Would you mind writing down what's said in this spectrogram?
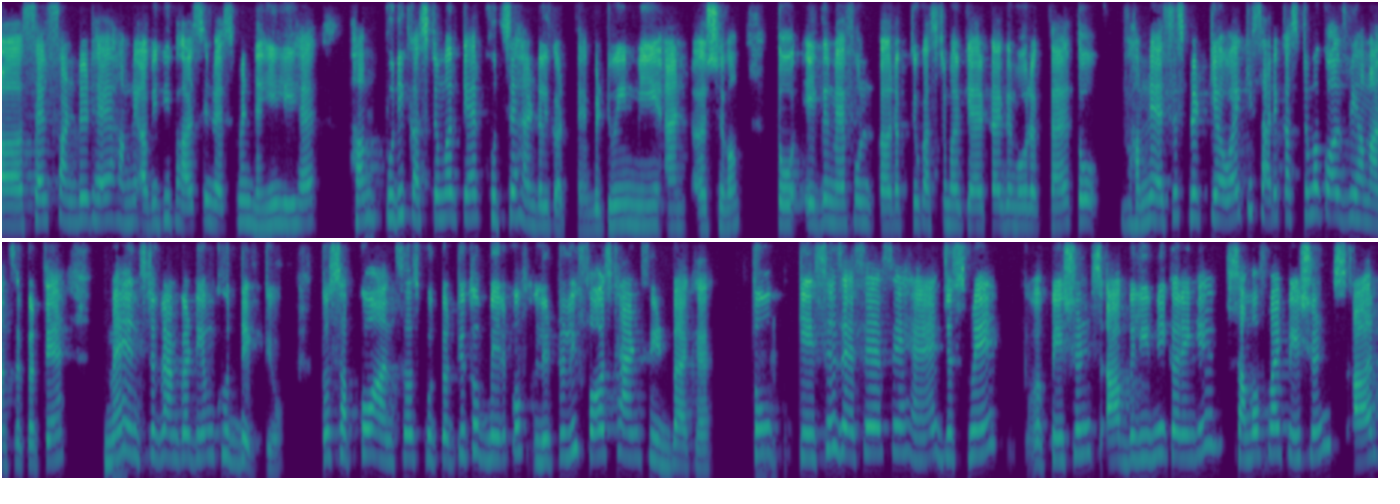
सेल्फ uh, फंडेड है हमने अभी भी बाहर से इन्वेस्टमेंट नहीं ली है। हम पूरी कस्टमर केयर खुद से हैंडल करते हैं बिटवीन मी एंड शिवम। तो एक दिन मैं फ़ोन रखती हूँ कस्टमर केयर का एक दिन वो रखता है। तो हमने ऐसे स्प्लिट किया हुआ है कि सारे कस्टमर कॉल्स भी हम आंसर करते हैं। मैं इंस्टाग्राम का डीएम खुद देखती हूँ। तो सबको आंसर्स खुद करती हूँ। तो मेरे को लिटरली फ़र्स्ट हैंड फीडबैक है। तो केसेस ऐसे ऐसे हैं जिसमें पेशेंट्स आप बिलीव नहीं करेंगे some of my patients are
